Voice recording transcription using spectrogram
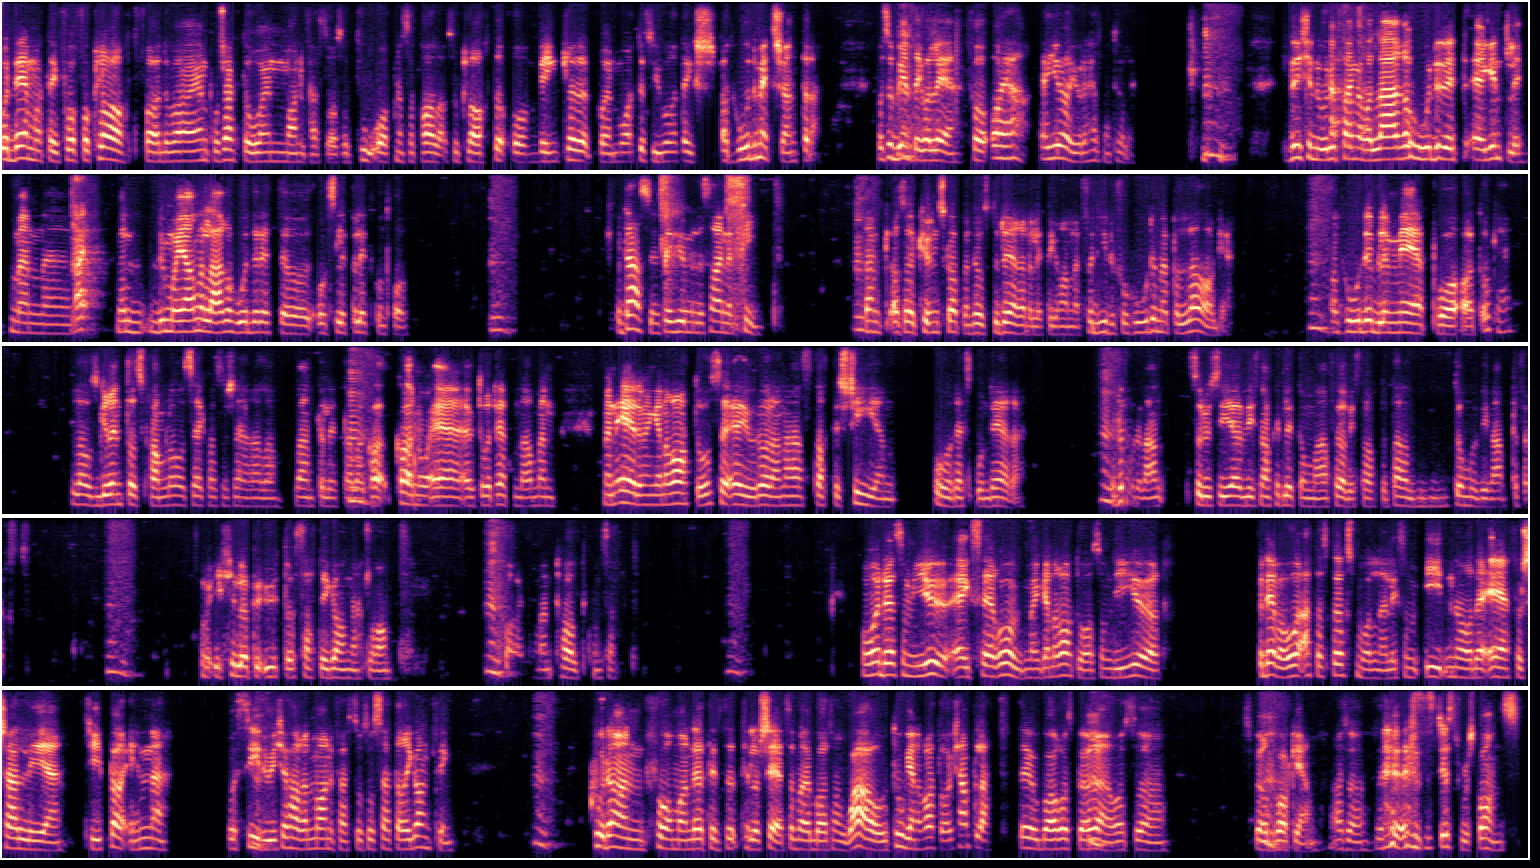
Og det måtte jeg få forklart fra Det var en prosjektor og en manifestor, altså to åpne sakraler, som klarte å vinkle det på en måte som gjorde at, jeg, at hodet mitt skjønte det. Og så begynte jeg å le, for å ja, jeg gjør jo det helt naturlig. Mm. Det er ikke noe du trenger å lære hodet ditt egentlig, men, eh, men du må gjerne lære hodet ditt å, å slippe litt kontroll. Mm. Og der syns jeg human design er fint. Mm. Den, altså kunnskapen til å studere det litt, fordi du får hodet med på laget. Mm. At hodet blir med på at OK, la oss grynte oss frem og se hva som skjer, eller vente litt, eller Mm. hva, hva nå er autoriteten der. Men, men er du en generator, så er jo da denne her strategien å respondere. Og Mm. da må du vente. Så du sier, vi snakket litt om her før vi startet, da må vi vente først. Mm. Og ikke løpe ut og sette i gang et eller annet bare fra et mentalt konsept. Mm. Og det som gjør, jeg ser òg med generatorer som de gjør For det var òg et av spørsmålene liksom, i, når det er forskjellige typer inne. Og si du ikke har en manifesto som setter i gang ting. Mm. Hvordan får man det til, til å skje? Så var jeg bare sånn Wow, to generatorer, kjempelett. Det er jo bare å spørre, Mm. og så spørre Mm. tilbake igjen. Altså, it's just response.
